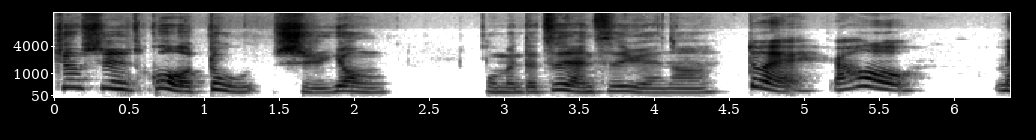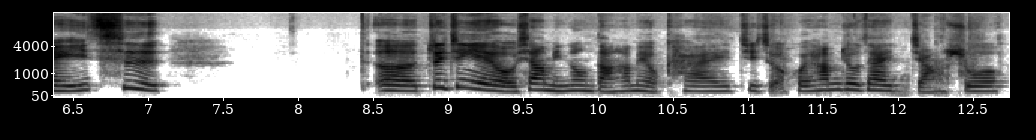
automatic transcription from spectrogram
就是过度使用我们的自然资源啊。对，然后每一次。呃，最近也有像民众党他们有开记者会，他们就在讲说，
